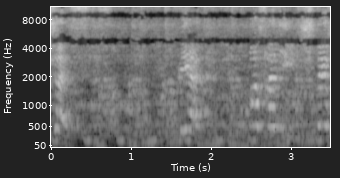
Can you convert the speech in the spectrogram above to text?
6 5 4 ostatni 4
